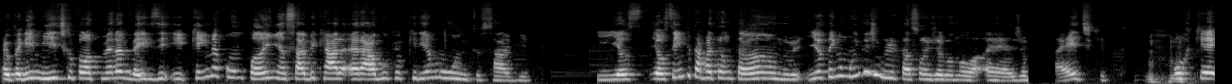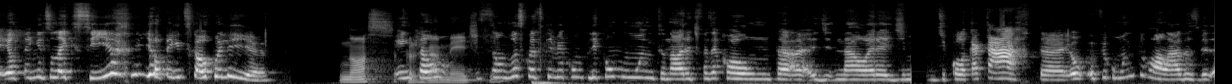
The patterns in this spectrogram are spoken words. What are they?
Eu peguei mítico pela primeira vez e, e, quem me acompanha sabe que era algo que eu queria muito, sabe? E eu, eu sempre tava tentando. E eu tenho muitas limitações jogando, é, jogando Magic, porque eu tenho dislexia e eu tenho descalculia. Nossa, então são duas coisas que me complicam muito na hora de fazer conta, de, na hora de, de colocar carta. Eu, eu fico muito enrolada às vezes,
